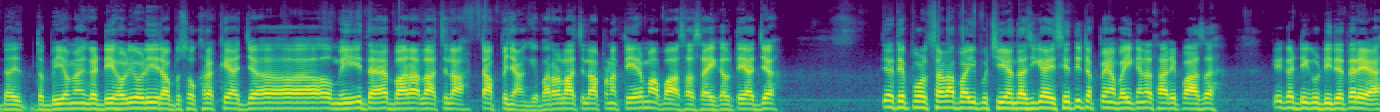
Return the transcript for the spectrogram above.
ਦ- ਦੱਬੀ ਆ ਮੈਂ ਗੱਡੀ ਹੌਲੀ ਹੌਲੀ, ਰੱਬ ਸੁੱਖ ਰੱਖੇ, ਅੱਜ ਉਮੀਦ ਹੈ 12 ਲਾਚਲਾ ਟੱਪ ਜਾਾਂਗੇ 12 ਲਾਚਲਾ ਆਪਣਾ 13ਵਾਂ ਪਾਸ ਆ ਸਾਈਕਲ ਤੇ ਅੱਜ। ਤੇ ਇੱਥੇ ਪੁਲਿਸ ਵਾਲਾ ਬਾਈ ਪੁੱਛੀ ਜਾਂਦਾ ਸੀਗਾ ਇਸੇ ਤੇ ਟੱਪਿਆ ਬਾਈ, ਕਹਿੰਦਾ ਸਾਰੇ ਪਾਸ ਕਿ ਗੱਡੀ ਗੁੱਡੀ ਤੇ ਧਰਿਆ।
